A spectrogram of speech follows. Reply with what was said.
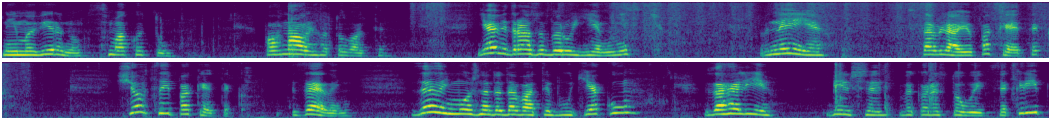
неймовірну смакоту. Погнали готувати. Я відразу беру ємність, в неї вставляю пакетик. Що в цей пакетик? Зелень. Зелень можна додавати будь-яку. Взагалі більше використовується кріп.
